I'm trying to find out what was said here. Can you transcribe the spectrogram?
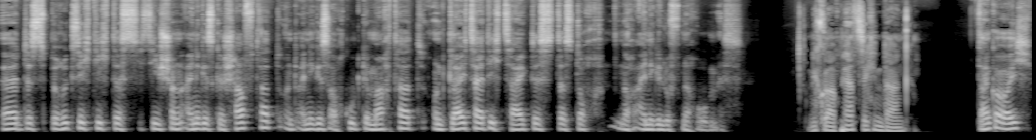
Äh, das berücksichtigt, dass sie schon einiges geschafft hat und einiges auch gut gemacht hat. Und gleichzeitig zeigt es, dass doch noch einige Luft nach oben ist. Nico, herzlichen Dank. Danke euch.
